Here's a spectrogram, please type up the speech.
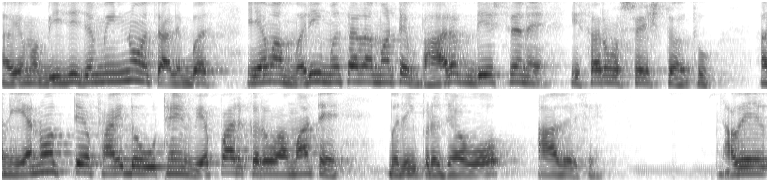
હવે એમાં બીજી જમીન ન ચાલે. બસ એમાં મરી મસાલા માટે ભારત દેશ છે ને એ સર્વશ્રેષ્ઠ હતું. અને એનો જ તે ફાયદો ઉઠાવીને વેપાર કરવા માટે બધી પ્રજાઓ આવે છે. હવે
